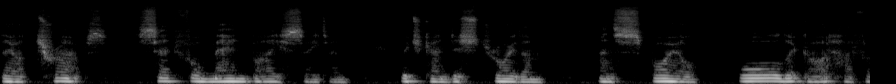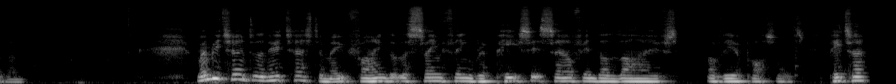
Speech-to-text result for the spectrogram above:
they are traps set for men by Satan, which can destroy them and spoil all that God had for them. When we turn to the New Testament, we find that the same thing repeats itself in the lives of the apostles. Peter,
